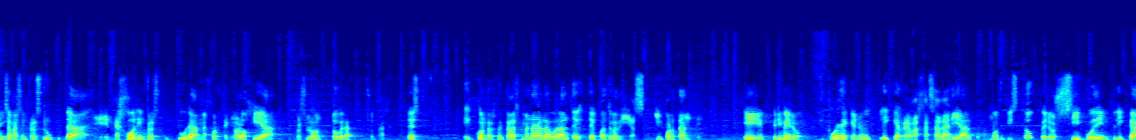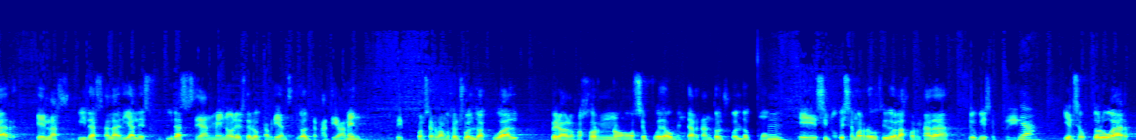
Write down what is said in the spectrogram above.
mucha más infraestructura, eh, mejor infraestructura, mejor tecnología, pues lo logra mucho más. Entonces, eh, con respecto a la semana laboral de, cuatro días, importante. Eh, primero, puede que no implique rebaja salarial, como hemos visto, pero sí puede implicar que las subidas salariales futuras sean menores de lo que habrían sido alternativamente. conservamos el sueldo actual, pero a lo mejor no se puede aumentar tanto el sueldo como mm. si no hubiésemos reducido la jornada se hubiese podido. Y en segundo lugar,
